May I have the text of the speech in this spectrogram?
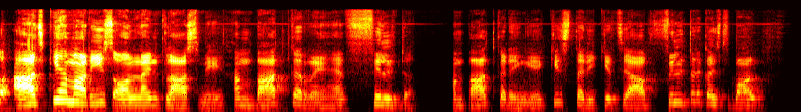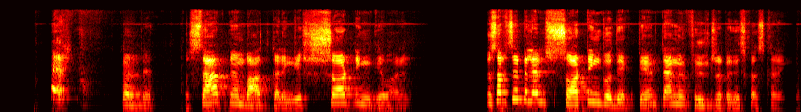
तो आज की हमारी इस ऑनलाइन क्लास में हम बात कर रहे हैं फ़िल्टर हम बात करेंगे किस तरीके से आप फ़िल्टर का इस्तेमाल करते हैं। तो साथ में हम बात करेंगे शॉर्टिंग के बारे में। तो सबसे पहले हम शॉर्टिंग को देखते हैं देन हम फ़िल्टर पे डिस्कस करेंगे।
